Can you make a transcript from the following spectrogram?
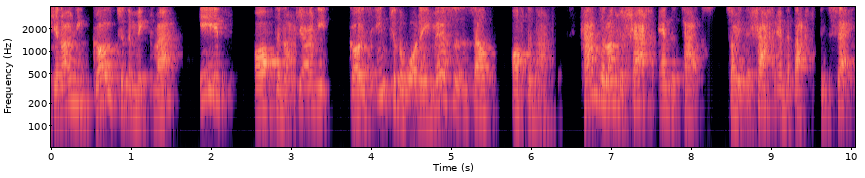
can only go to the mikvah if after night. She only goes into the water, immerses herself after night. Comes along the shach and the taz, sorry, the shach and the bach, and say,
